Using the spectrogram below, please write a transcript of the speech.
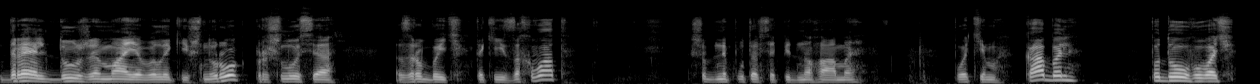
Дрель дуже має великий шнурок. Прийшлося зробити такий захват, щоб не путався під ногами. Потім кабель подовгувач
